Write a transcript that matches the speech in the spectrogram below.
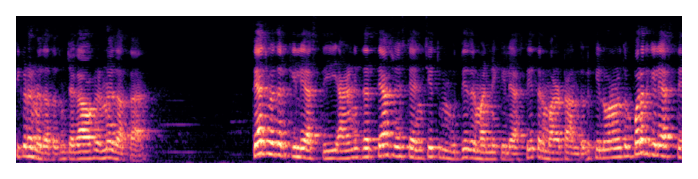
तिकडे न जाता तुमच्या गावाकडे न जाता त्याच वेळेस जर केली असती आणि जर त्याच वेळेस त्यांचे तुम्ही मुद्दे जर मान्य केले असते तर मराठा आंदोलन की लोणावळ्यातून परत गेले असते.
